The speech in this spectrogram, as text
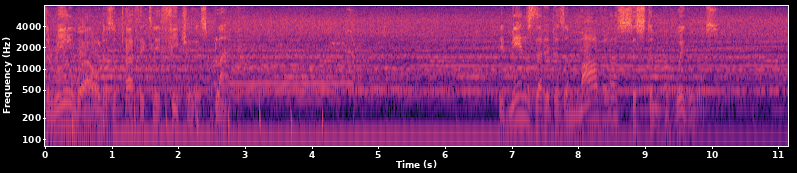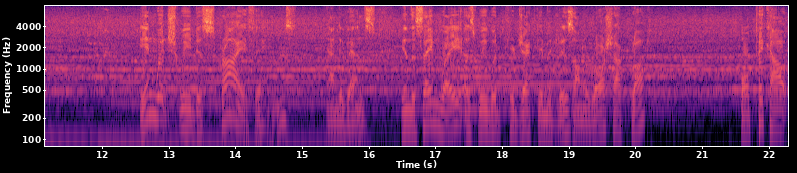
The real world is a perfectly featureless blank. It means that it is a marvelous system of wiggles in which we descry things and events in the same way as we would project images on a Rorschach blot or pick out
